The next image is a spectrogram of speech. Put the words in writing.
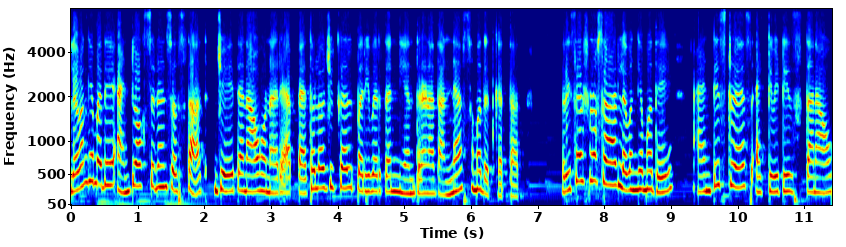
लवंगेमध्ये अँटीऑक्सिडंट्स असतात जे तणाव होणाऱ्या पॅथॉलॉजिकल परिवर्तन नियंत्रणात आणण्यास मदत करतात. रिसर्चनुसार लवंगेमध्ये अँटी स्ट्रेस ऍक्टिव्हिटीज तणाव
